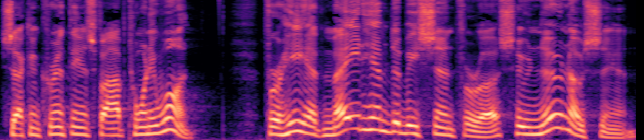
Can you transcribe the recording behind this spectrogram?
2 Corinthians 5.21 For he hath made him to be sin for us, who knew no sin,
